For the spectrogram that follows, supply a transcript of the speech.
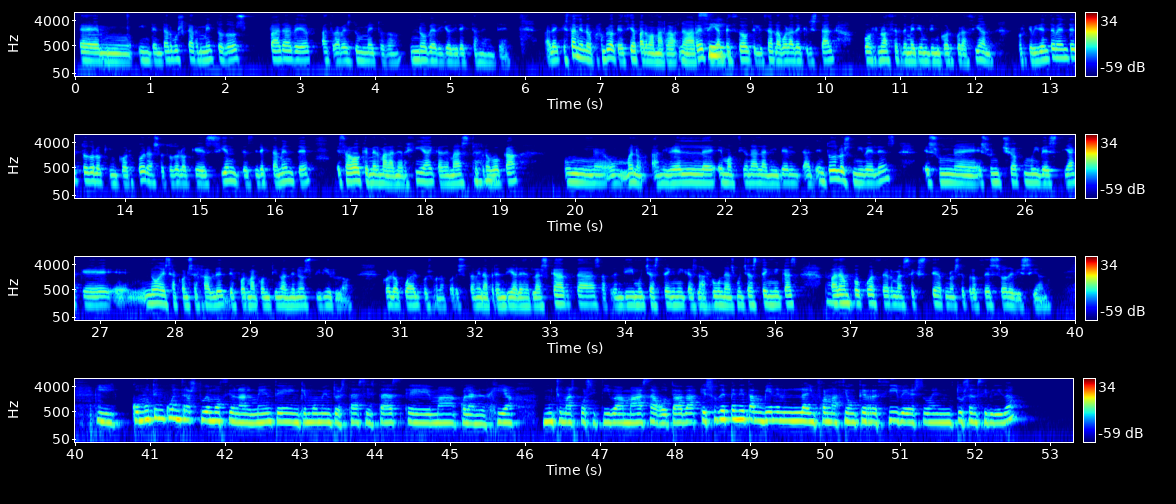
em, intentar buscar métodos para ver a través de un método, no ver yo directamente. ¿vale? Que es también, por ejemplo, lo que decía Paloma Navarrete, que ya empezó a utilizar la bola de cristal por no hacer de medium de incorporación, porque evidentemente todo lo que incorporas o todo lo que sientes directamente es algo que merma la energía y que además te provoca un, bueno, a nivel eh, emocional, a nivel, en todos los niveles, es un, eh, es un shock muy bestia que eh, no es aconsejable de forma continua, al menos vivirlo. Con lo cual, pues bueno, por eso también aprendí a leer las cartas, aprendí muchas técnicas, las runas, muchas técnicas, para un poco hacer más externo ese proceso de visión. ¿Y cómo te encuentras tú emocionalmente? ¿En qué momento estás? Si estás con la energía mucho más positiva, más agotada. ¿Eso depende también en la información que recibes o en tu sensibilidad?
